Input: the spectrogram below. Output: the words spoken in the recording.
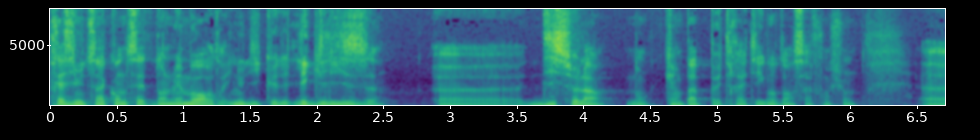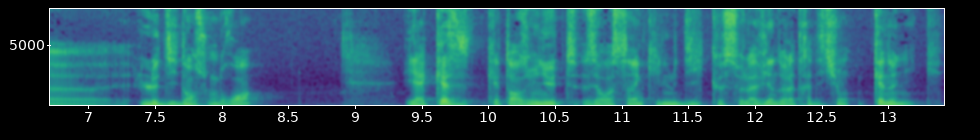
13 minutes 57 dans le même ordre, il nous dit que l'Église euh, dit cela, donc qu'un pape peut être hérétique dans sa fonction, euh, le dit dans son droit. Et à 14 minutes 05, il nous dit que cela vient de la tradition canonique.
